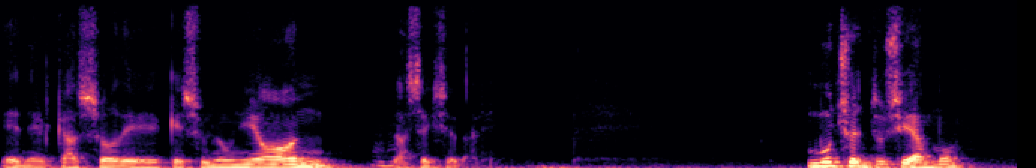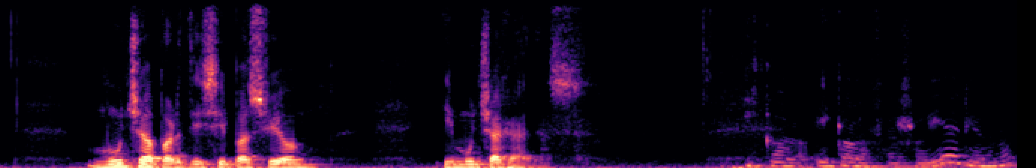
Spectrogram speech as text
en el caso de que es una unión, las seccionales. Mucho entusiasmo, mucha participación y muchas ganas. Y con, y con los ferroviarios, ¿no?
